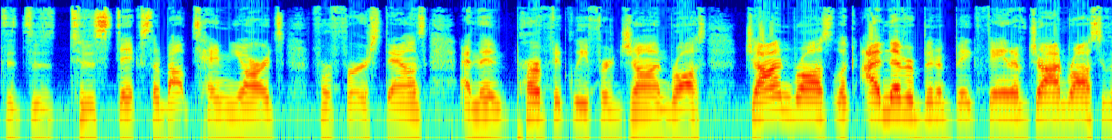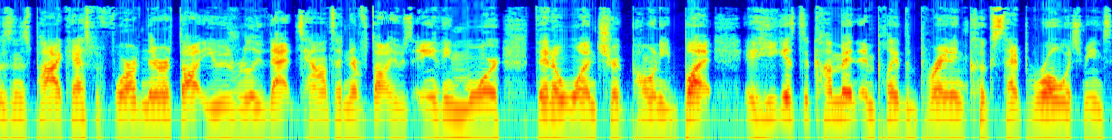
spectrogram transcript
to, to, to, the sticks about 10 yards for first downs, and then perfectly for John Ross. John Ross, look, I've never been a big fan of John Ross. He was in this podcast before. I've never thought he was really that talented. I never thought he was anything more than a one trick pony. But if he gets to come in and play the Brandin Cooks type of role, which means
